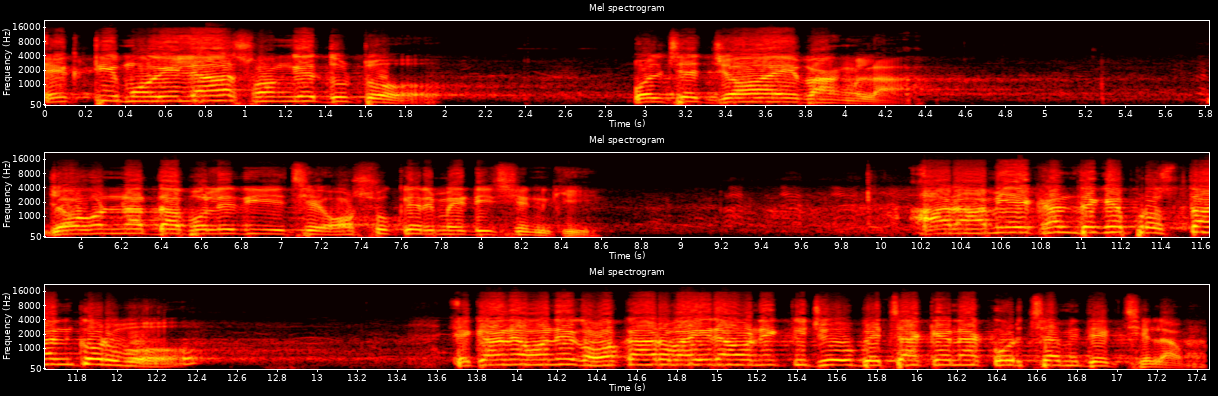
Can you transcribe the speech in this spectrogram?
একটি মহিলা সঙ্গে দুটো। বলছে, জয় বাংলা। জগন্নাথ দা বলে দিয়েছে অসুখের মেডিসিন কি? আর আমি এখান থেকে প্রস্থান করব। এখানে অনেক হকার ভাইরা অনেক কিছু বেচা কেনা করছে, আমি দেখছিলাম।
